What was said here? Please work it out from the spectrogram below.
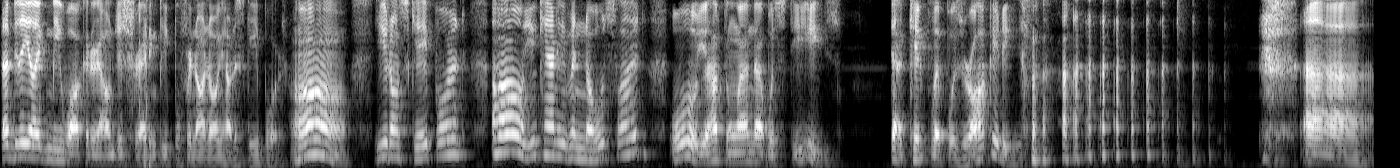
that'd be like me walking around just shredding people for not knowing how to skateboard. Oh, you don't skateboard? Oh, you can't even nose slide? Oh, you have to land that with steez. That kickflip was rockety. Uh,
